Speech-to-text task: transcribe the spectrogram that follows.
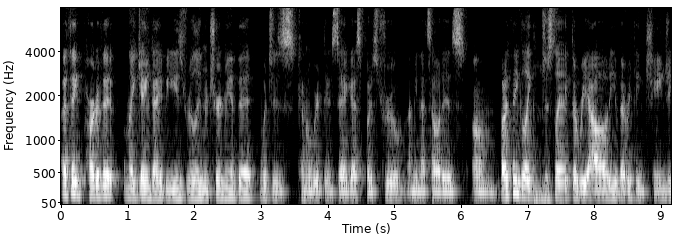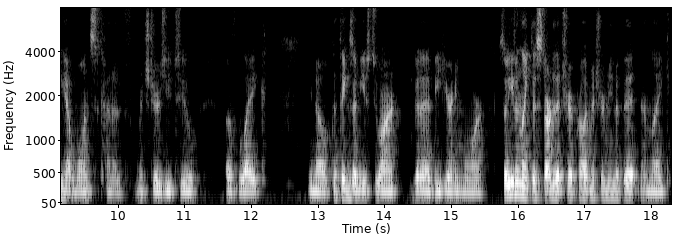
I think part of it, like getting diabetes really matured me a bit, which is kind of a weird thing to say, I guess, but it's true. I mean, that's how it is. Um, but I think like Mhm. just like the reality of everything changing at once kind of matures you too of like, you know, the things I'm used to aren't going to be here anymore. So even like the start of the trip probably matured me in a bit. And like,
